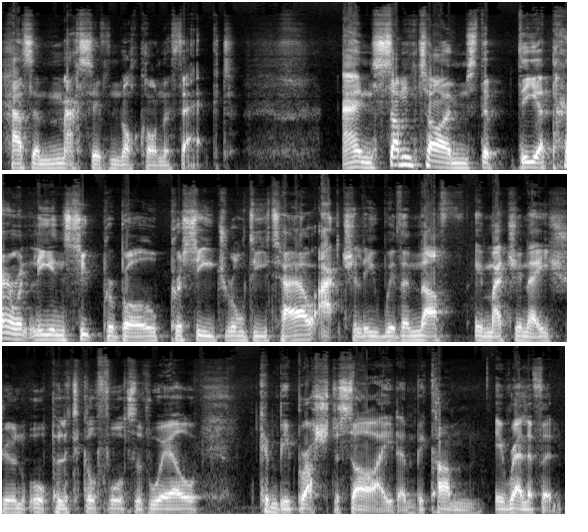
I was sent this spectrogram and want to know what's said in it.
has a massive knock on effect. And sometimes the, the apparently insuperable procedural detail, actually with enough imagination or political force of will, can be brushed aside and become irrelevant.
